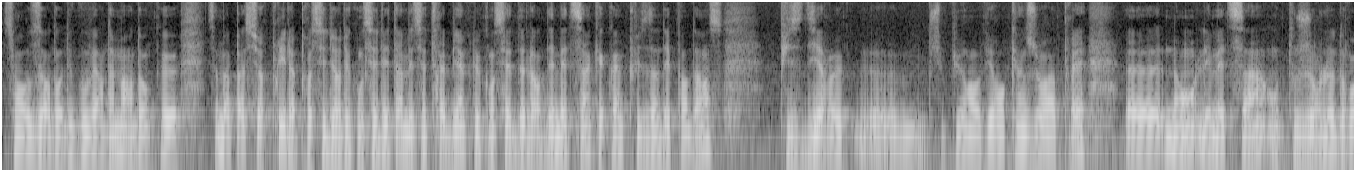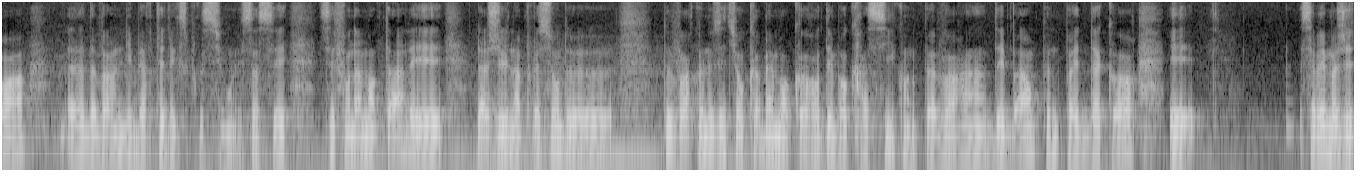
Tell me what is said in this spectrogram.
sont aux ordres du gouvernement. Donc euh, ça ne m'a pas surpris, la procédure du Conseil d'État. Mais c'est très bien que le Conseil de l'ordre des médecins, qui a quand même plus d'indépendance, puisse dire, euh, je ne sais plus, environ 15 jours après, euh, non, les médecins ont toujours le droit euh, d'avoir une liberté d'expression. Et ça, c'est fondamental. Et là, j'ai eu l'impression de, de, voir que nous étions quand même encore en démocratie, qu'on peut avoir un débat, on peut ne pas être d'accord. Et vous savez, moi, j'ai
